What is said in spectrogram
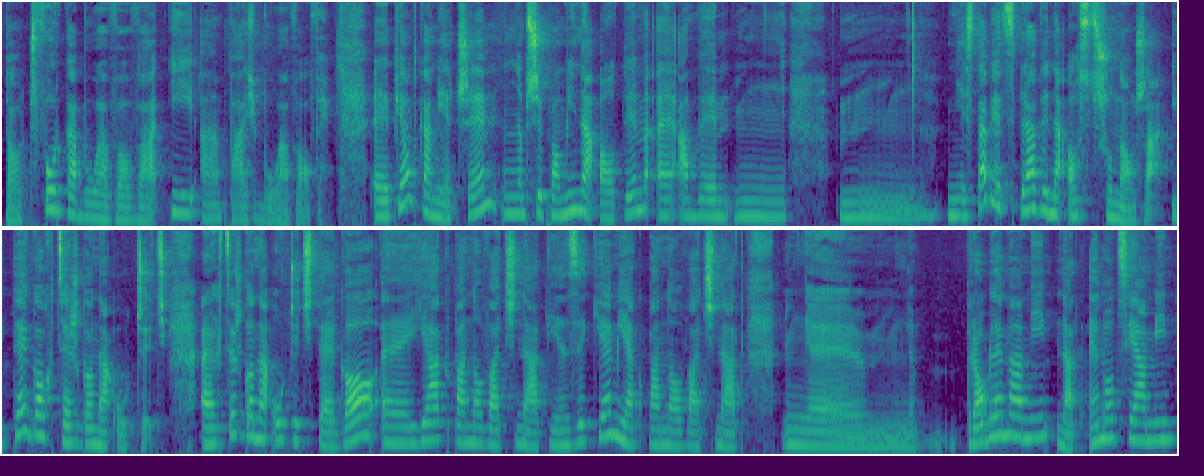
to czwórka buławowa i paź buławowy. E, piątka mieczy mm, przypomina o tym, aby Mm, nie stawiać sprawy na ostrzu noża i tego chcesz go nauczyć. E, chcesz go nauczyć tego, e, jak panować nad językiem, jak panować nad mm, problemami, nad emocjami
